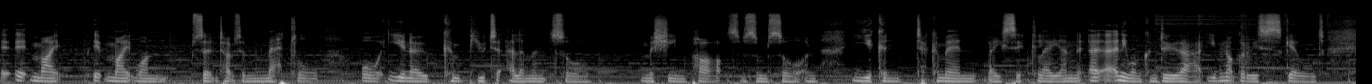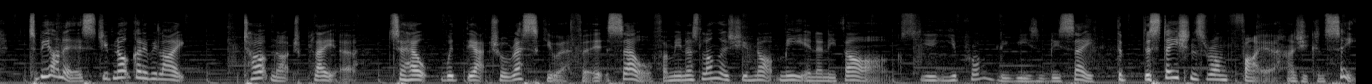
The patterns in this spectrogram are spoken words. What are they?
it, it might it might want certain types of metal, or you know computer elements or machine parts of some sort, and you can take them in basically, and uh, anyone can do that. You've not got to be skilled. To be honest, you've not got to be like top-notch player to help with the actual rescue effort itself. I mean, as long as you're not meeting any Thargs, you, you're probably reasonably safe. The, the stations are on fire, as you can see,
